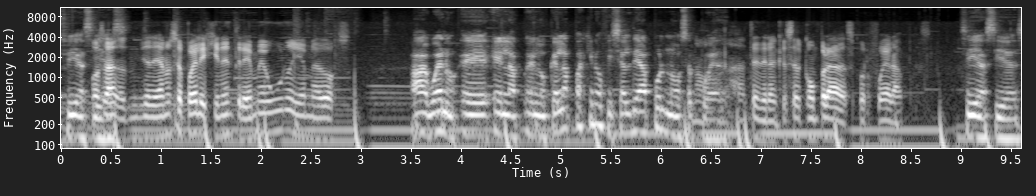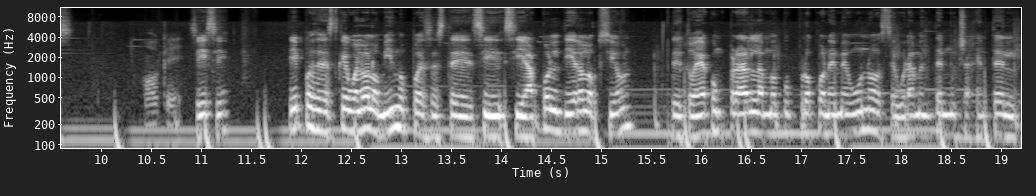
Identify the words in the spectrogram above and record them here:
Sí, así o sea, ya no se puede elegir entre M1 y M2. Ah, bueno, eh, en, lo que es la página oficial de Apple no se puede. tendrían que ser compradas por fuera, pues. Sí, así es. Ok. Sí, sí. Sí, pues es que vuelvo a lo mismo, pues este, si, si Apple diera la opción de todavía comprar la MacBook Pro con M1, seguramente mucha gente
